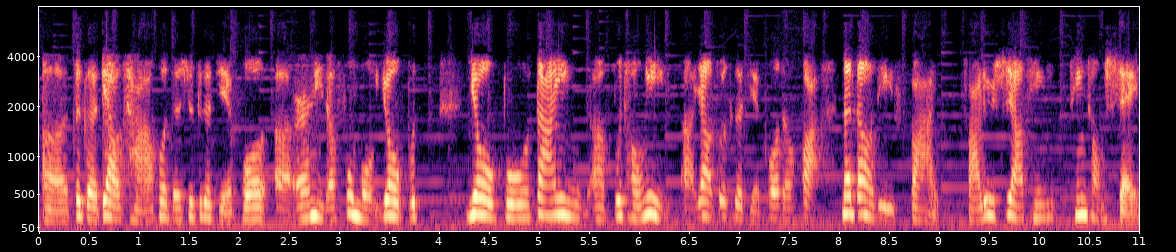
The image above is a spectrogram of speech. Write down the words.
呃这个调查或者是这个解剖，呃而你的父母又不又不答应呃不同意呃要做这个解剖的话，那到底法法律是要听听从谁？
